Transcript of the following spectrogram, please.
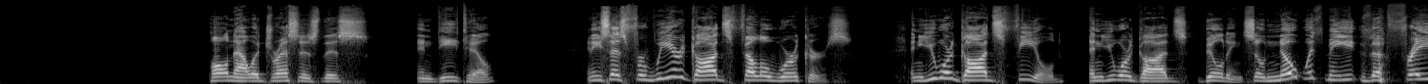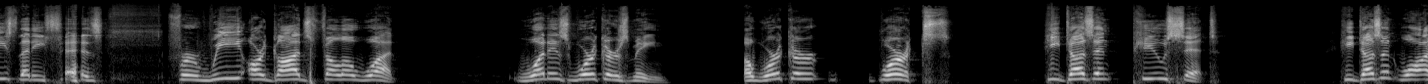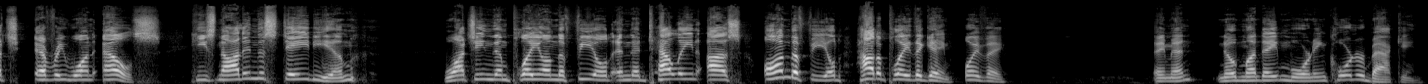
Paul now addresses this in detail. And he says, For we are God's fellow workers, and you are God's field, and you are God's building. So note with me the phrase that he says, For we are God's fellow what? What does workers mean? A worker works. He doesn't pew sit. He doesn't watch everyone else. He's not in the stadium watching them play on the field and then telling us on the field how to play the game. Oy vey. Amen. No Monday morning quarterbacking.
